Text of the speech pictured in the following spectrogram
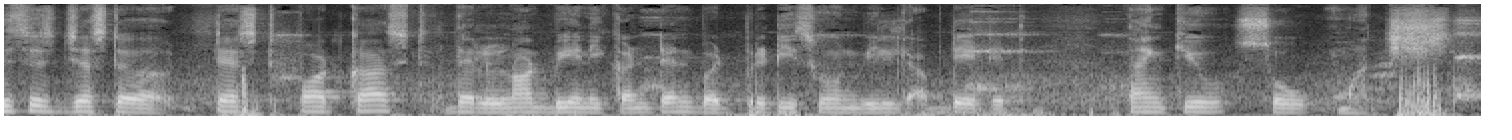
this is just a test podcast. There will not be any content but pretty soon we'll update it. Thank you so much.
